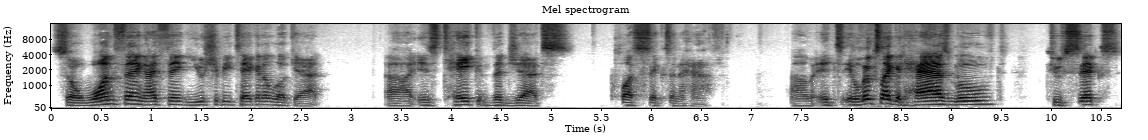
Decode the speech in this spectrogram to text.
So, one thing I think you should be taking a look at uh, is take the Jets plus six and a half. Um, it's it looks like it has moved to six,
